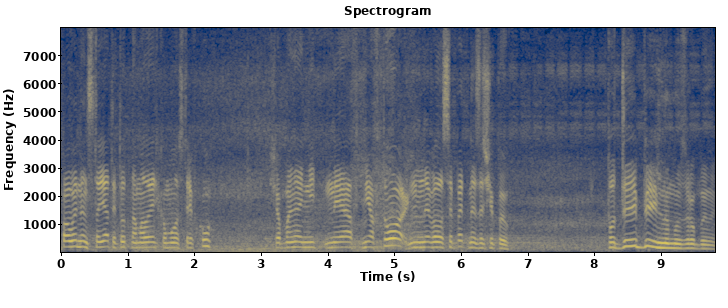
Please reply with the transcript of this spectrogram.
повинен стояти тут на маленькому острівку щоб мене ні, авто, ні велосипед не зачепив. По-дебільному зробили.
